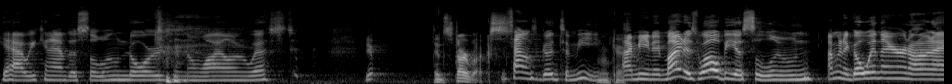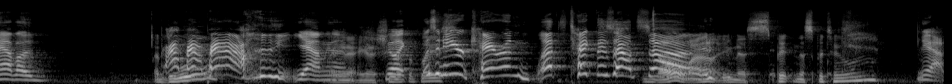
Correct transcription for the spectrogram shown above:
"Yeah, we can have the saloon doors in the Wild West." Yep. In Starbucks. Sounds good to me. Okay. I mean, it might as well be a saloon. I'm gonna go in there and I'm gonna have a A pow, pow, pow. yeah, I'm gonna, be like, listen here, Karen, let's take this Oh outside. wow! You're gonna spit in a spittoon. Yeah.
